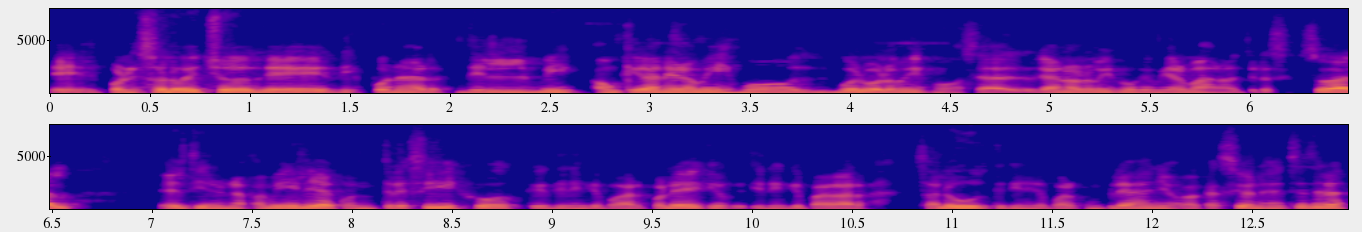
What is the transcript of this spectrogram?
Eh, por el solo hecho de disponer del mismo, aunque gane lo mismo, vuelvo a lo mismo, o sea, gano lo mismo que mi hermano heterosexual, él tiene una familia con tres hijos que tienen que pagar colegios, que tienen que pagar salud, que tienen que pagar cumpleaños, vacaciones, etc.,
